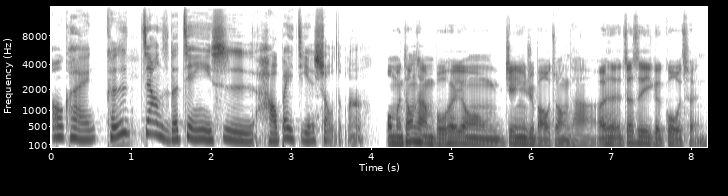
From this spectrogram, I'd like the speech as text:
OK，可是这样子的建议是好被接受的吗？我们通常不会用建议去包装它，而是这是一个过程，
